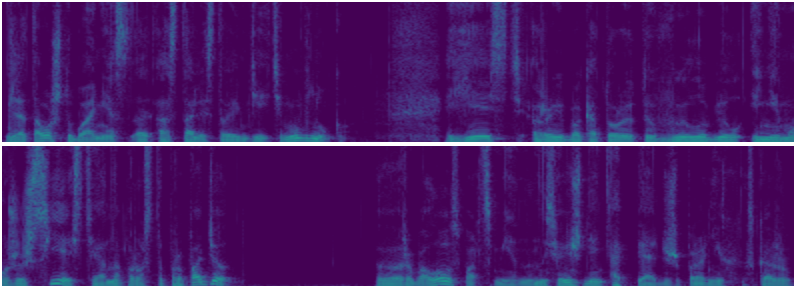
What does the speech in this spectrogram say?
для того, чтобы они остались твоим детям и внукам. Есть рыба, которую ты выловил и не можешь съесть, и она просто пропадет. Э, рыболовы, спортсмены. На сегодняшний день, опять же, про них скажу.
